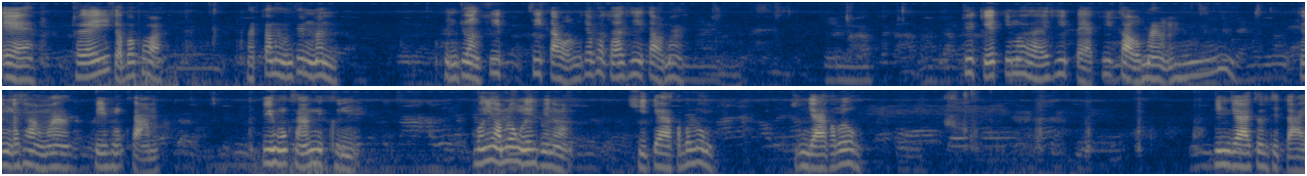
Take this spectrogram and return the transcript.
แอร์เท่าไรกับพ่อพ่อมาต้มให้มันขึ้นมันถึงช่วงที่ที่เก่ามันจะพอซอที่เก่ามากที่เจ็ดที่เมื่อไหรที่แปดที่เก่ามากจนกระทั่งมาปีหกสามปีหกสามนี่ขึ้นไม่ยอมลงเลยพี่น้องฉีดยาก็บ่ลงกินยาก็บ่ลง กินยาจนสิตาย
